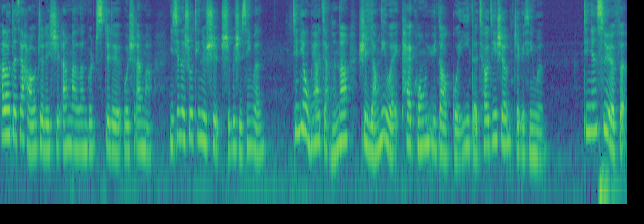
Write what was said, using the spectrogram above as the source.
Hello，大家好，这里是 Emma Language Studio，我是 Emma。你现在收听的是时不时新闻。今天我们要讲的呢是杨利伟太空遇到诡异的敲击声这个新闻。今年四月份，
